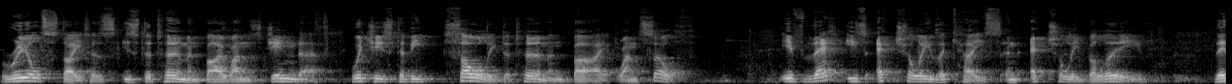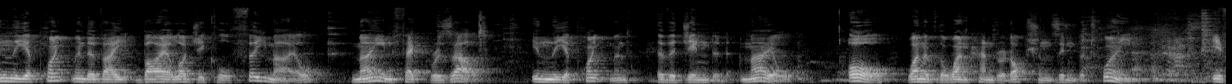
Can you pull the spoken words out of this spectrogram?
real status is determined by one's gender, which is to be solely determined by oneself. If that is actually the case and actually believed, then the appointment of a biological female may in fact result in the appointment of a gendered male, or one of the 100 options in between, if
